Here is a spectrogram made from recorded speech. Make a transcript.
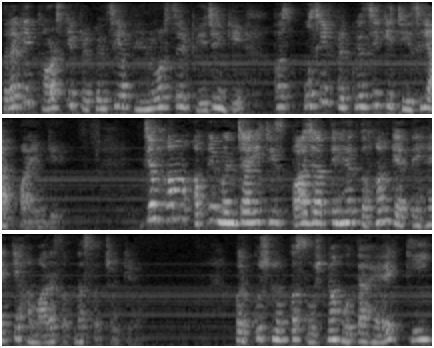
तरह के थॉट्स की फ्रिक्वेंसी आप यूनिवर्स से भेजेंगे, बस उसी फ्रिक्वेंसी की चीज़ ही आप पाएँगे। जब हम अपनी मनचाही चीज़ पा जाते हैं तो हम कहते हैं कि हमारा सपना सच हो गया। पर कुछ लोगों का सोचना होता है कि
